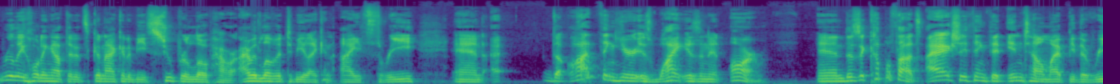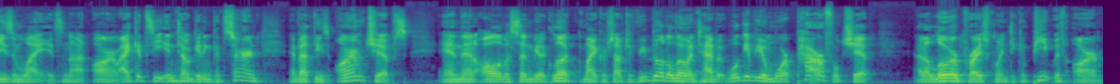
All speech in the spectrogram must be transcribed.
really holding out that it's not going to be super low power. I would love it to be like an i3. And I, the odd thing here is why isn't it ARM? And there's a couple thoughts. I actually think that Intel might be the reason why it's not ARM. I could see Intel getting concerned about these ARM chips and then all of a sudden be like, look, Microsoft, if you build a low end tablet, we'll give you a more powerful chip at a lower price point to compete with ARM.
